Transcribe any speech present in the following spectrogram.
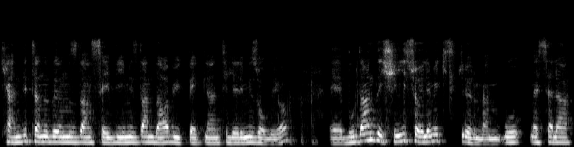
kendi tanıdığımızdan, sevdiğimizden daha büyük beklentilerimiz oluyor. Ee, buradan da şeyi söylemek istiyorum ben. Bu mesela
